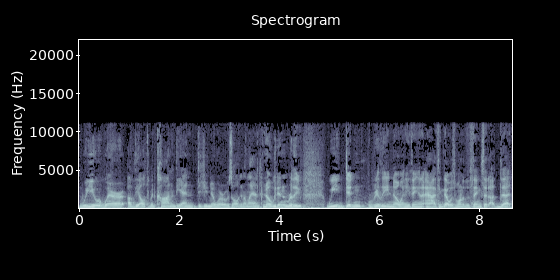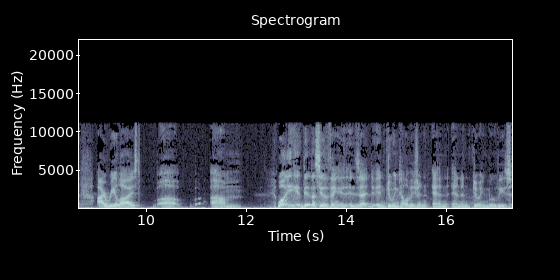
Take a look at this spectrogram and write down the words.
Were you aware of the ultimate con in the end? Did you know where it was all going to land? No, we didn't really. We didn't really know anything, and, and I think that was one of the things that that I realized. Uh, um, well, that's the other thing is, that in doing television and and in doing movies,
